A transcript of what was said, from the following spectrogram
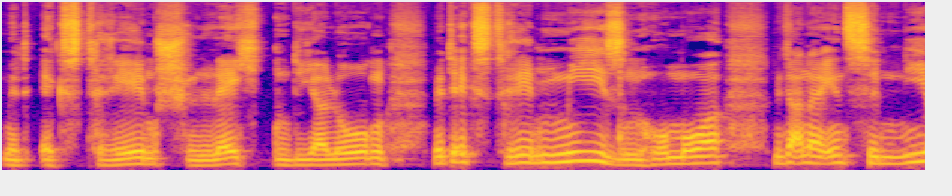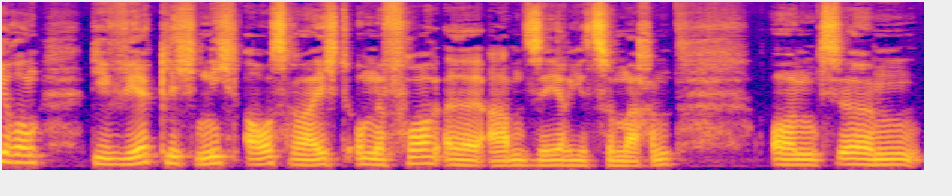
mit extrem schlechten Dialogen, mit extrem miesen Humor, mit einer Inszenierung, die wirklich nicht ausreicht, um eine Vorabendserie zu machen. Und ähm,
